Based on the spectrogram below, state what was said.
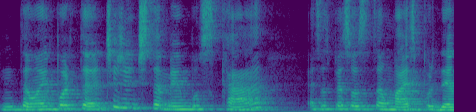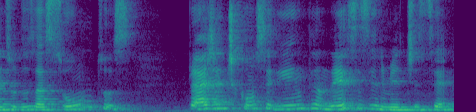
Então é importante a gente também buscar essas pessoas que estão mais por dentro dos assuntos, para a gente conseguir entender esses limites. Se,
